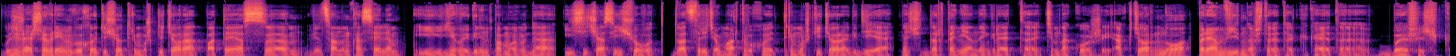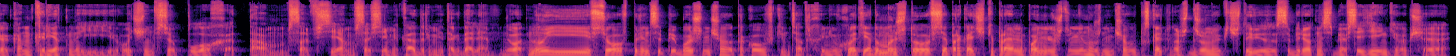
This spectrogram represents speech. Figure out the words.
в ближайшее время выходит еще «Три мушкетера» от Пате с э, Винсаном Касселем и Евой Грин, по-моему, да. И сейчас еще вот 23 марта выходит «Три мушкетера», где, значит, Д'Артаньяна играет э, темнокожий актер, но прям видно, что это какая-то бэшечка конкретная и очень все плохо там совсем, со всеми кадрами и так далее. Вот. Ну и все, в принципе, больше ничего такого в кинотеатрах и не выходит. Я думаю, что все прокатчики правильно поняли, что не нужно ничего выпускать, потому что Джон Уик 4 соберет на себя все деньги вообще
